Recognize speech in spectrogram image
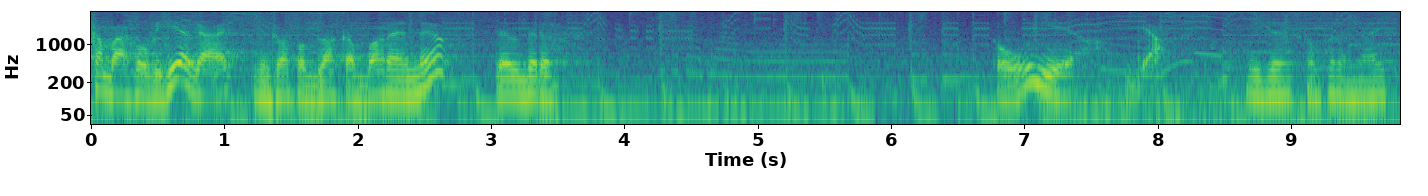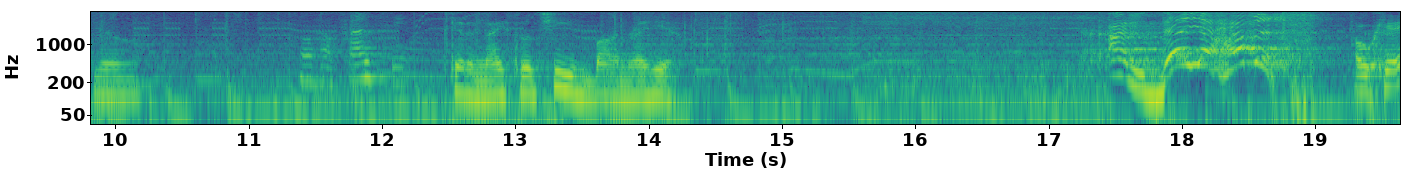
come back over here, guys. You can drop a block of butter in there. A little bit of, oh yeah, yes. You just gonna put a nice little, Oh, how fancy. let's get a nice little cheese bun right here. And there you have it. Okay,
